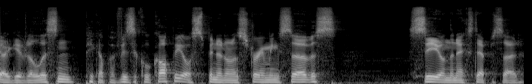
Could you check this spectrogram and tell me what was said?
Go give it a listen, pick up a physical copy, or spin it on a streaming service. See you on the next episode.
